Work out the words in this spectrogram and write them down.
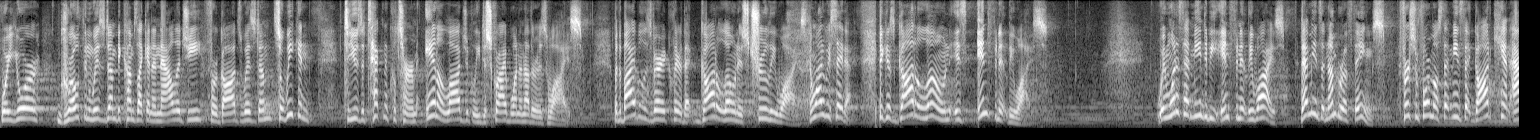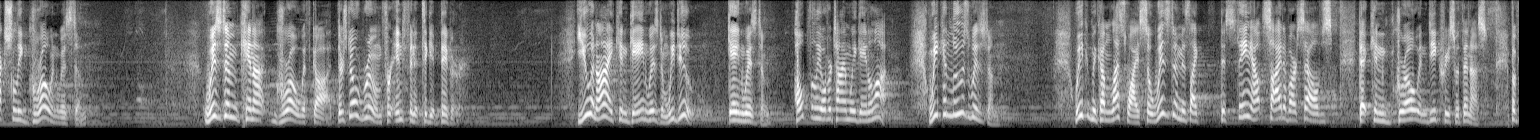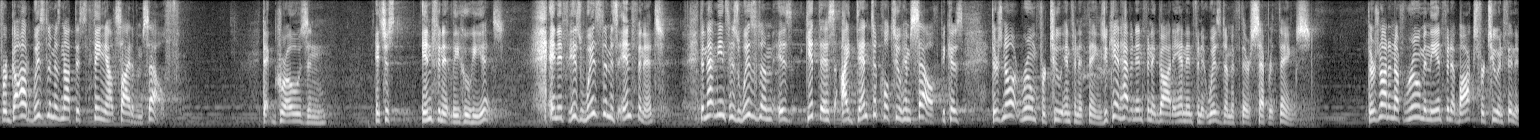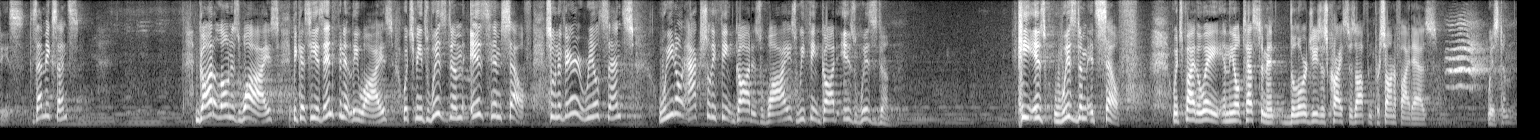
where your growth in wisdom becomes like an analogy for God's wisdom. So we can, to use a technical term, analogically describe one another as wise. But the Bible is very clear that God alone is truly wise. And why do we say that? Because God alone is infinitely wise. And what does that mean to be infinitely wise? That means a number of things. First and foremost, that means that God can't actually grow in wisdom. Wisdom cannot grow with God. There's no room for infinite to get bigger. You and I can gain wisdom. We do gain wisdom. Hopefully, over time, we gain a lot. We can lose wisdom. We can become less wise. So, wisdom is like this thing outside of ourselves that can grow and decrease within us. But for God, wisdom is not this thing outside of Himself that grows and it's just infinitely who He is. And if His wisdom is infinite, then that means His wisdom is, get this, identical to Himself because there's no room for two infinite things. You can't have an infinite God and infinite wisdom if they're separate things. There's not enough room in the infinite box for two infinities. Does that make sense? God alone is wise because he is infinitely wise, which means wisdom is himself. So, in a very real sense, we don't actually think God is wise, we think God is wisdom. He is wisdom itself, which, by the way, in the Old Testament, the Lord Jesus Christ is often personified as wisdom.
